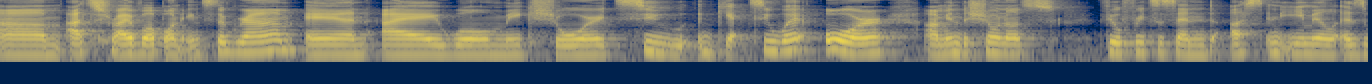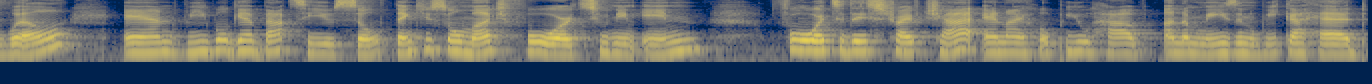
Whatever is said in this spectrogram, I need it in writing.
um, at Strive Opp on Instagram, and I will make sure to get to it. Or um, in the show notes, feel free to send us an email as well and we will get back to you. So, thank you so much for tuning in for today's Strive Chat, and I hope you have an amazing week ahead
